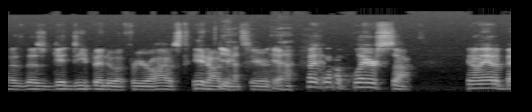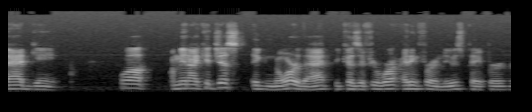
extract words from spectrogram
uh, let's let's get deep into it for your ohio state audience here Yeah. but a player sucked. You know, they had a bad game. Well, I mean, I could just ignore that because if you're writing for a newspaper,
